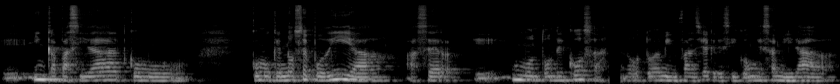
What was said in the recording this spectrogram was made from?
eh, incapacidad, como, como que no se podía hacer eh, un montón de cosas, ¿no? Toda mi infancia crecí con esa mirada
